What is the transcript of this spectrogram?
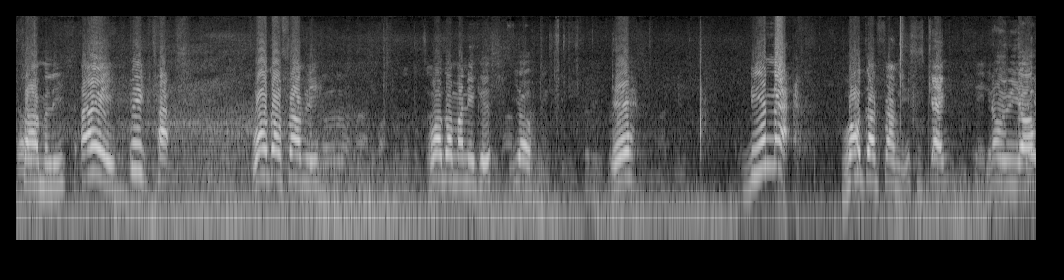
Family. Hey, big tax. Well done, family. Well done, my niggas. Yo. Yeah? Be in that. Well done, family. This is gang. You know who we are.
